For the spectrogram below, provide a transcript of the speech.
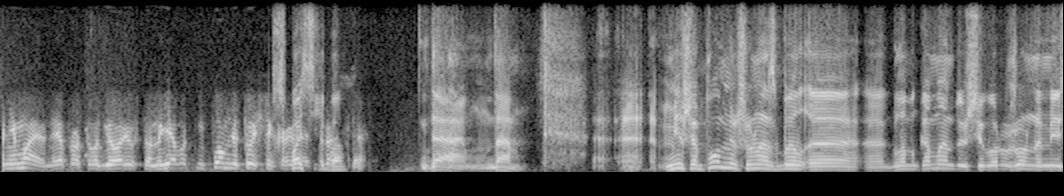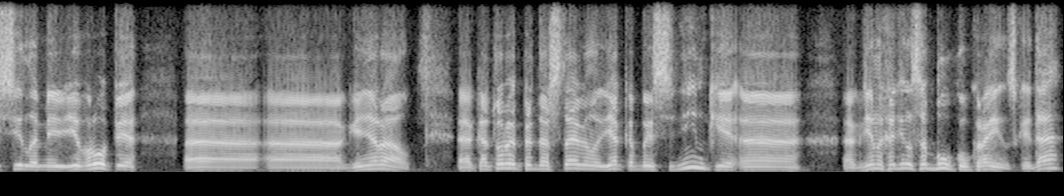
Понимаю, но я просто вот говорю, что, ну я вот не помню точно, Спасибо. Да, да. Э, Миша, помнишь, у нас был э, э, главнокомандующий вооруженными силами в Европе э, э, генерал, э, который предоставил якобы снимки э, Э, где находился Бук украинской, да?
